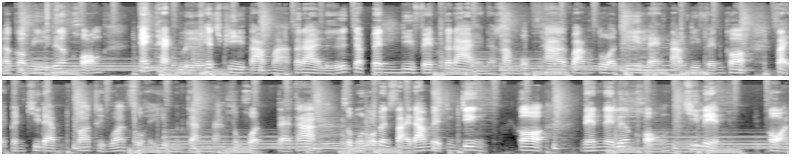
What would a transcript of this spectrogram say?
แล้วก็มีเรื่องของ a t t a c หรือ HP ตามมาก็ได้ หรือจะเป็น Defense ก็ได้นะครับผมถ้าบางตัวที่แรงตาม Defense ก็ใส่เป็นคีย์แดมก็ถือว่าสวยอยู่เหมือนกันนะทุกคน แต่ถ้าสมมุติว่าเป็นสายดาเมจจริง ก็เน้นในเรื่องของคีเลสก่อน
